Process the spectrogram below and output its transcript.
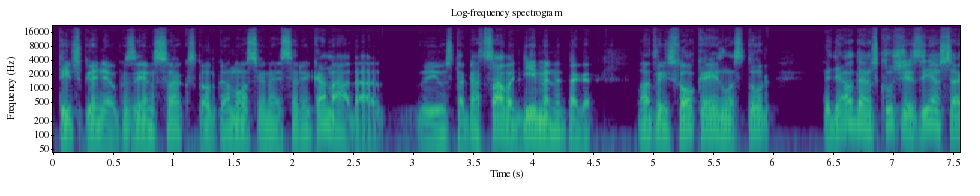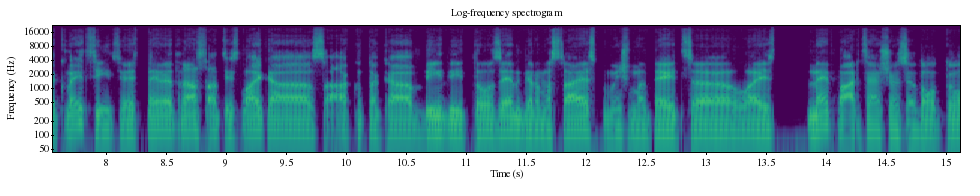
ticu, ka jau ka Ziemassvētkus kaut kā nosvinēs arī Kanādā. Jūs tā kā sava ģimene, tagad Latvijas hokeja izlase tur. Tad jautājums, kurš ir Ziemassvētku vecīts? Jo es TV translācijas laikā sāku bīdīt to Zedgara Masājas, viņš man teica, lai es nepārcēšos, jo to,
